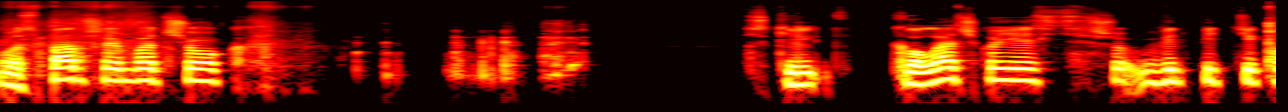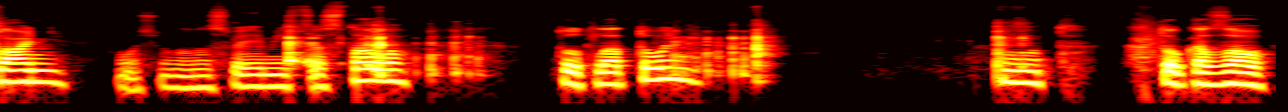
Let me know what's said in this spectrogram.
Ось перший бачок. Скіль... Колечко є від підтікань. Ось воно на своє місце стало. Тут латунь. От. Хто казав,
